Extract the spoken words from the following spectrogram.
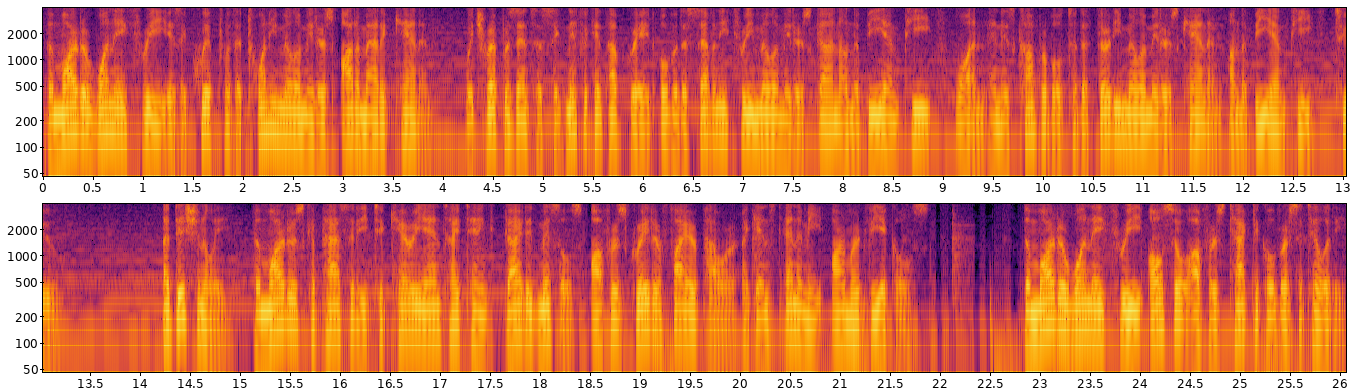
the Marder 1A3 is equipped with a 20mm automatic cannon, which represents a significant upgrade over the 73mm gun on the BMP-1 and is comparable to the 30mm cannon on the BMP-2. Additionally, the Marder's capacity to carry anti-tank guided missiles offers greater firepower against enemy armored vehicles. The Marder 1A3 also offers tactical versatility.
